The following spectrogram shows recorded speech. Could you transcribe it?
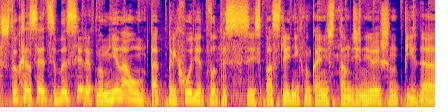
Что касается бестселлеров, ну, мне на ум так приходит вот из, из последних, ну, конечно, там Generation P, да,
